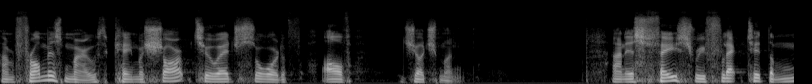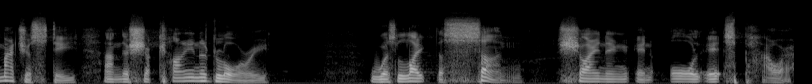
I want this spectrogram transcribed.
and from his mouth came a sharp two edged sword of, of judgment and his face reflected the majesty and the Shekinah glory, was like the sun shining in all its power.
